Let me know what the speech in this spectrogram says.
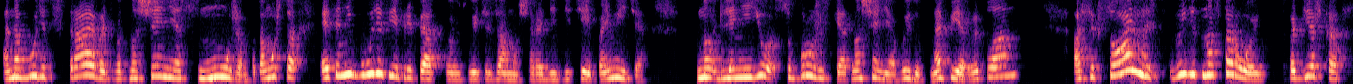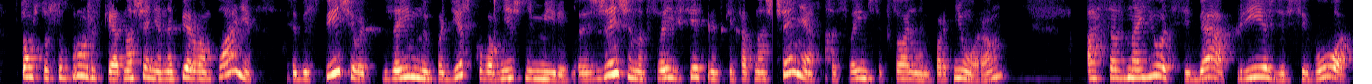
она будет встраивать в отношения с мужем, потому что это не будет ей препятствовать выйти замуж и родить детей, поймите. Но для нее супружеские отношения выйдут на первый план, а сексуальность выйдет на второй. Поддержка в том, что супружеские отношения на первом плане обеспечивать взаимную поддержку во внешнем мире. То есть женщина в своих сестринских отношениях со своим сексуальным партнером осознает себя прежде всего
